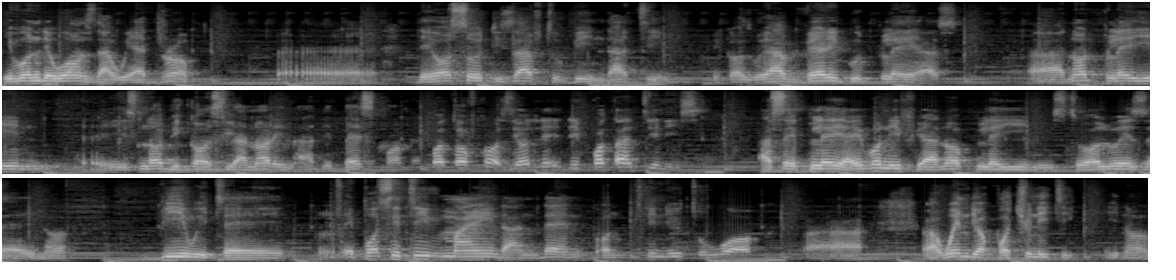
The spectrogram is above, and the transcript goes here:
even the ones that were dropped, uh, they also deserve to be in that team because we have very good players. Uh, not playing is not because you are not in at the best moment, but of course the only the important thing is as a player, even if you are not playing, is to always uh, you know be with a, a positive mind and then continue to work. Uh, uh, when the opportunity, you know,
